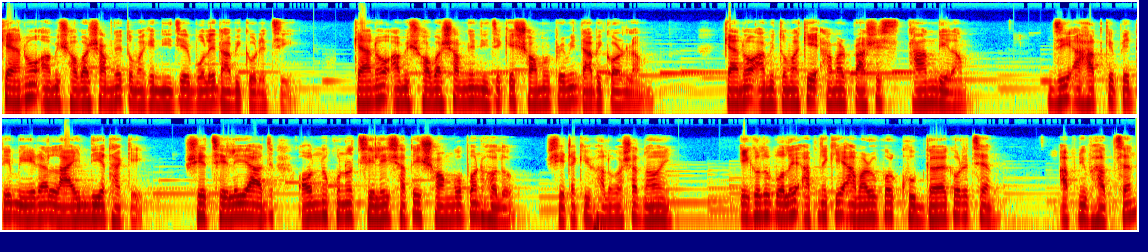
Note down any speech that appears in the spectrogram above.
কেন আমি সবার সামনে তোমাকে নিজের বলে দাবি করেছি? কেন আমি সবার সামনে নিজেকে সমপ্রেমী দাবি করলাম? কেন আমি তোমাকে আমার পাশে স্থান দিলাম? যে আহাতকে পেতে মেয়েরা লাইন দিয়ে থাকে। সে ছেলে আজ অন্য কোনো ছেলের সাথে সঙ্গোপন হলো, সেটা কি ভালোবাসা নয়? এগুলো বলে আপনি কি আমার উপর খুব দয়া করেছেন? আপনি ভাবছেন,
